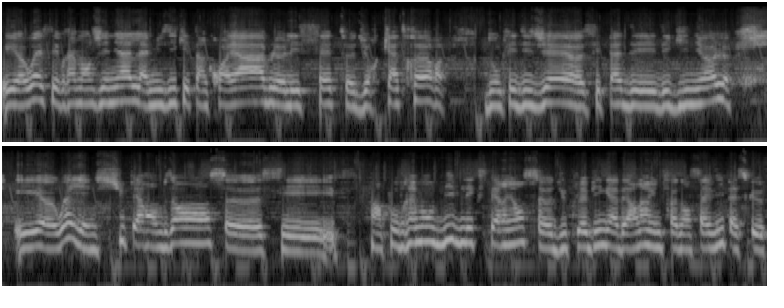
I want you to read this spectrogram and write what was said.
Et ouais, c'est vraiment génial. La musique est incroyable. Les sets durent 4 heures. Donc les DJ, euh, c'est pas des, des, guignols. Et euh, ouais, il y a une super ambiance. Euh, c'est Enfin, faut vraiment vivre l'expérience du clubbing à Berlin une fois dans sa vie parce que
